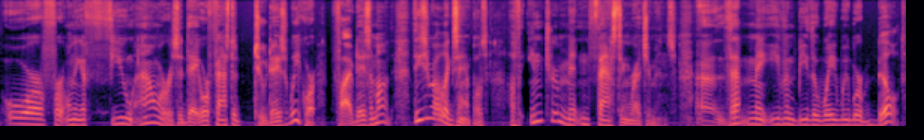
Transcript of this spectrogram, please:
Or for only a few hours a day, or fasted two days a week, or five days a month. These are all examples of intermittent fasting regimens. Uh, that may even be the way we were built.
